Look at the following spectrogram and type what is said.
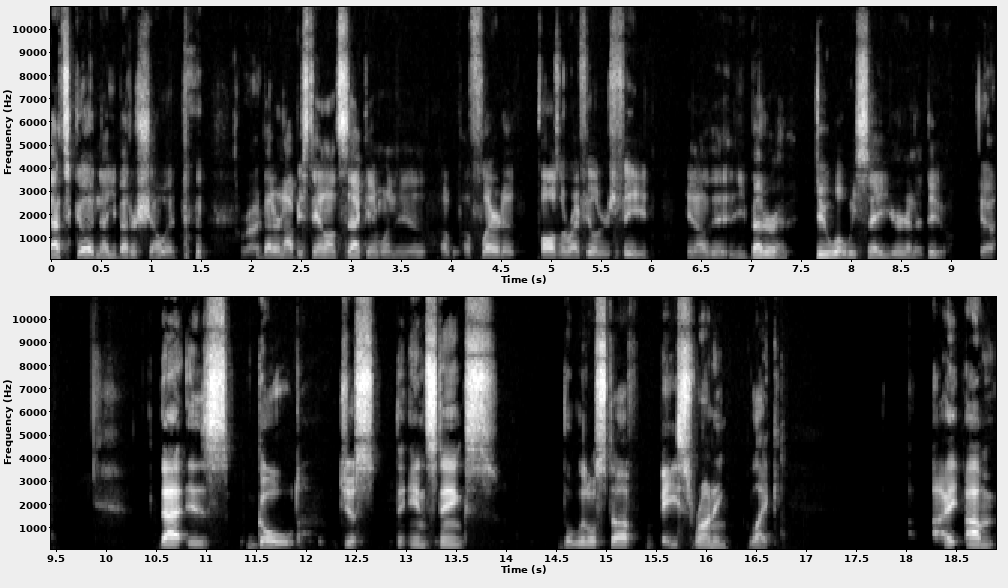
that's good. Now you better show it. you better not be standing on second when you know, a, a flare to falls on the right fielder's feet. You know, the, you better do what we say you're going to do. Yeah. That is gold. Just the instincts, the little stuff, base running. Like I I'm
